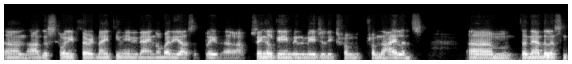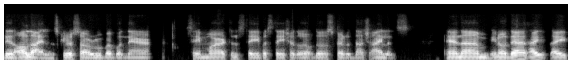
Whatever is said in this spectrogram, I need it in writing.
on August 23rd, 1989, nobody else had played a single game in the major leagues from from the islands um, the Netherlands did all the islands, Curacao, Aruba, Bonaire, St. Martin, Saba, Statia, those are the Dutch islands. And, you know, that I, I,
